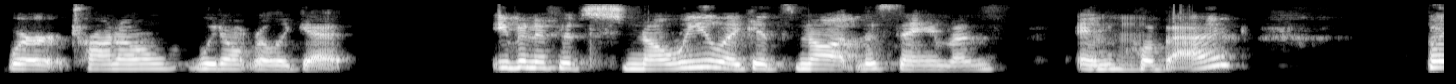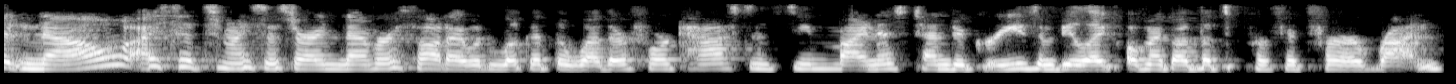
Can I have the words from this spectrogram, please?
where Toronto, we don't really get even if it's snowy, like it's not the same as in mm-hmm. Quebec. But now I said to my sister, I never thought I would look at the weather forecast and see minus 10 degrees and be like, oh my God, that's perfect for a run.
